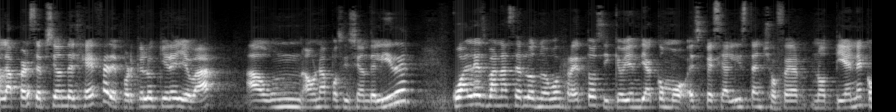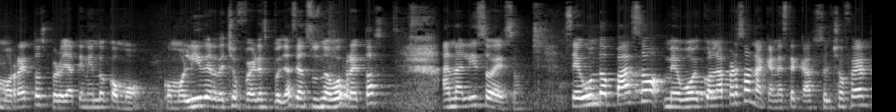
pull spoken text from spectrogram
la percepción del jefe de por qué lo quiere llevar a, un- a una posición de líder. ¿Cuáles van a ser los nuevos retos y que hoy en día como especialista en chofer no tiene como retos, pero ya teniendo como, como líder de choferes, pues ya sean sus nuevos retos? Analizo eso. Segundo paso, me voy con la persona, que en este caso es el chofer,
